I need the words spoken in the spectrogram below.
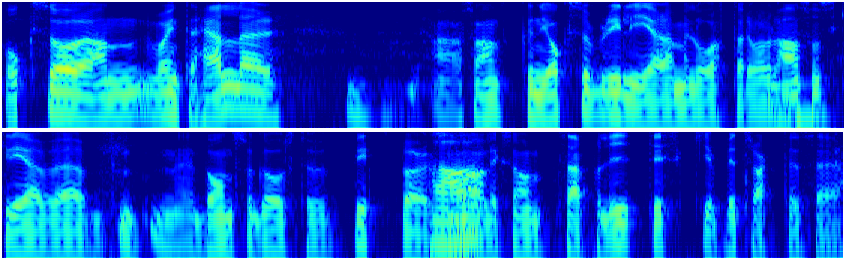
också, han var inte heller... Alltså han kunde ju också briljera med låtar. Det var väl han som skrev eh, Bonzo Goes to Bitburg. Som Ja. var liksom så politisk betraktelse.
